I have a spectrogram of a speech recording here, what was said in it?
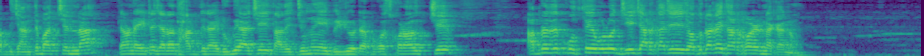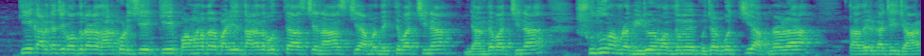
আপনি জানতে পারছেন না। কেননা এটা যারা ধার দেনায় ডুবে আছে, তাদের জন্যই এই ভিডিওটা প্রকাশ করা হচ্ছে। আপনাদের প্রত্যেকে বলব যে যার কাছে যত টাকাই ধার করেন না কেন, কে কার কাছে কত টাকা ধার করেছে, কে পাওনাদার বাড়িতে তাগাদা করতে আসছে, না আসছে, আমরা দেখতে পাচ্ছি না, জানতে পাচ্ছি না। শুধু আমরা ভিডিওর মাধ্যমে প্রচার করছি, আপনারা তাদের কাছে যান,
